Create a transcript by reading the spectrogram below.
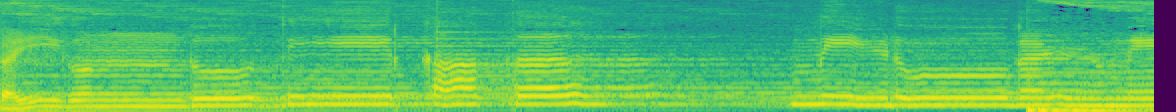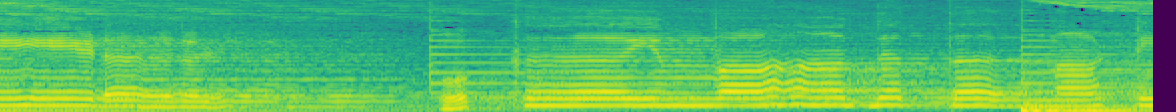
കൈകൊണ്ടു തീർക്കാത്ത വീടുകൾ മേടകൾ ഒക്കയും വാഗ്ദത്ത നാട്ടിലുണ്ട്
